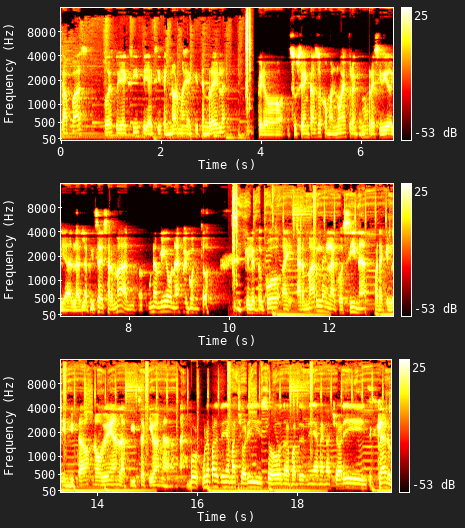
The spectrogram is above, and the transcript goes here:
Capaz todo esto ya existe, ya existen normas, ya existen reglas, pero suceden casos como el nuestro en que hemos recibido ya la, la pizza desarmada. Un amigo una vez me contó que le tocó armarla en la cocina para que los invitados no vean la pizza que iban a... Una parte tenía más chorizo, otra parte tenía menos chorizo. Claro,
